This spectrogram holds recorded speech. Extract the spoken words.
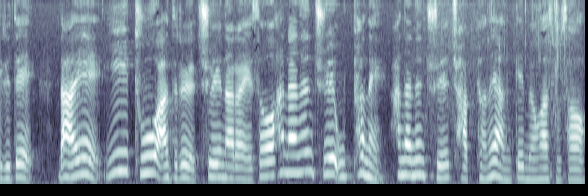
이르되 나의 이 두 아들을 주의 나라에서 하나는 주의 우편에 하나는 주의 좌편에 앉게 명하소서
